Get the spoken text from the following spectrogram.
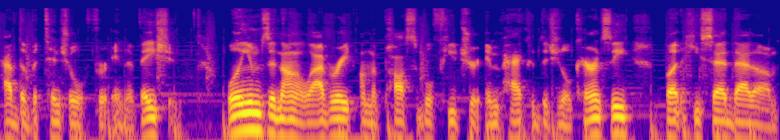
have the potential for innovation. Williams did not elaborate on the possible future impact of digital currency, but he said that um,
